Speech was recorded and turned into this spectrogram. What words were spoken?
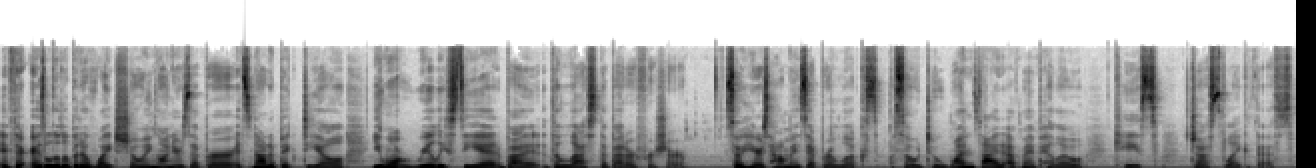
If there is a little bit of white showing on your zipper, it's not a big deal. You won't really see it, but the less the better for sure. So here's how my zipper looks sewed to one side of my pillow case, just like this.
